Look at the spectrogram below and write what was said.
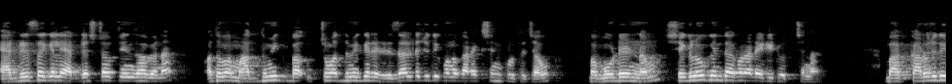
অ্যাড্রেসে গেলে অ্যাড্রেসটাও চেঞ্জ হবে না, অথবা মাধ্যমিক বা উচ্চ মাধ্যমিকের রেজাল্টে যদি কোনো কারেকশন করতে চাও, বা বোর্ডের নাম, সেগুলোও কিন্তু এখন আর এডিট হচ্ছে না। বা কারও যদি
